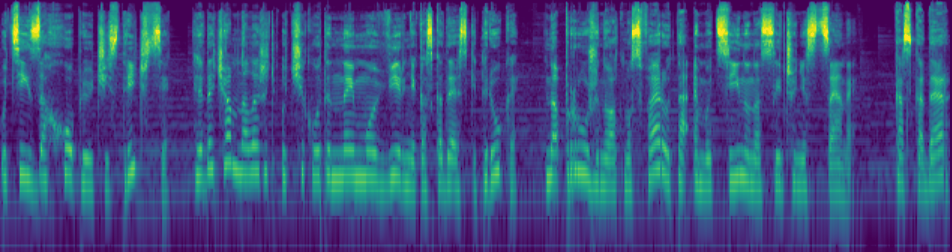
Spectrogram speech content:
У цій захоплюючій стрічці глядачам належить очікувати неймовірні каскадерські трюки, напружену атмосферу та емоційно насичені сцени. Каскадер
